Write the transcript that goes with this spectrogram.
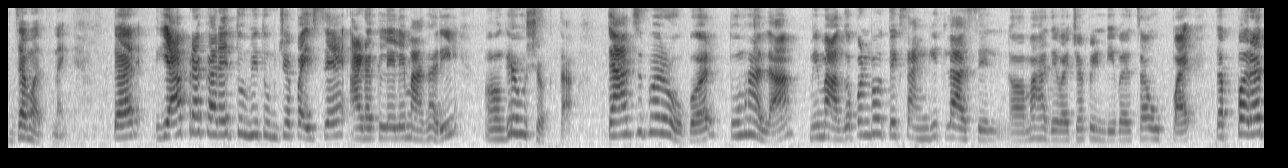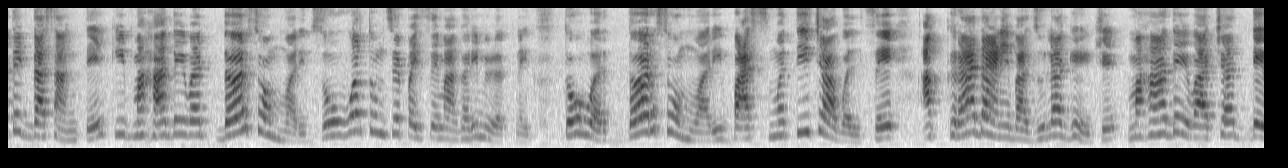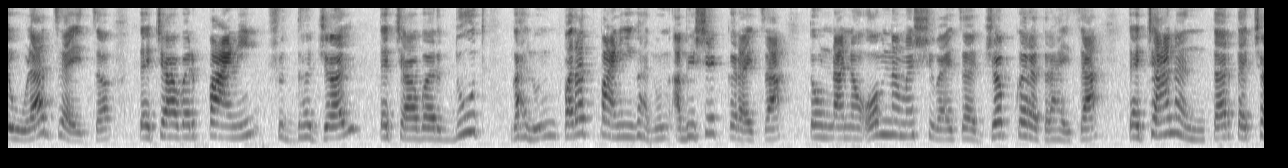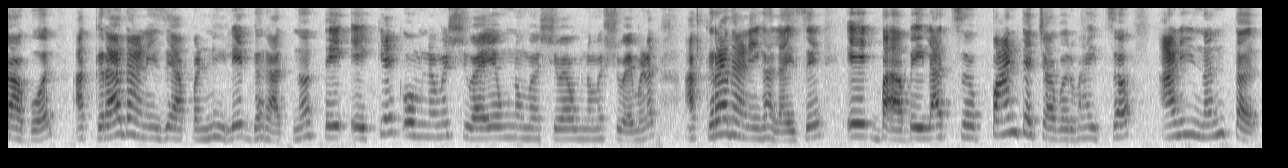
जमत नाही. तर या प्रकारे तुम्ही तुमचे पैसे अडकलेले माघारी घेऊ शकता. त्याचबरोबर तुम्हाला मी मागं पण बहुतेक सांगितलं असेल महादेवाच्या पिंडीवरचा उपाय. तर परत एकदा सांगते की महादेवा दर सोमवारी जोवर तुमचे पैसे माघारी मिळत नाहीत तोवर दर सोमवारी बासमती चावलचे अकरा दाणे बाजूला घ्यायचे महादेवाच्या देवळात जायचं त्याच्यावर पाणी शुद्ध जल त्याच्यावर दूध घालून परत पाणी घालून अभिषेक करायचा तोंडानं ओम नम शिवायचा जप करत राहायचा. त्याच्यानंतर त्याच्यावर अकरा दाणे जे आपण नेलेत घरातनं ते एक एक ओम नम शिवाय ओम नम शिवाय ओम नम शिवाय म्हणत अकरा दाणे घालायचे. एक बा बेलाचं पान त्याच्यावर व्हायचं आणि नंतर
